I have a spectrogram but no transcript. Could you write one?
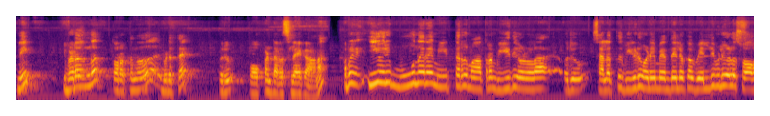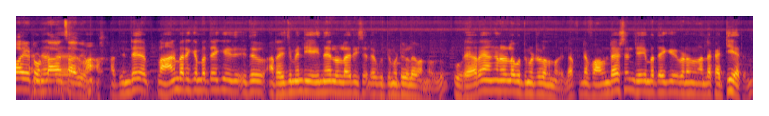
ഇനി ഇവിടെ നിന്ന് തുറക്കുന്നത് ഇവിടുത്തെ ഒരു ഓപ്പൺ ടെറസിലേക്കാണ് അപ്പോൾ ഈ ഒരു മൂന്നര മീറ്റർ മാത്രം വീതിയുള്ള ഒരു സ്ഥലത്ത് വീട് പണിയുമ്പോൾ എന്തെങ്കിലുമൊക്കെ വെല്ലുവിളികൾ സ്വാഭാവികമായിട്ട് ഉണ്ടാകാൻ സാധ്യത അതിന്റെ പ്ലാൻ വരയ്ക്കുമ്പോഴത്തേക്ക് ഇത് അറേഞ്ച്മെന്റ് ചെയ്യുന്നതിലുള്ള ഒരു ചില ബുദ്ധിമുട്ടുകളെ വന്നുള്ളൂ. വേറെ അങ്ങനെയുള്ള ബുദ്ധിമുട്ടുകളൊന്നും വന്നില്ല. പിന്നെ ഫൗണ്ടേഷൻ ചെയ്യുമ്പോഴത്തേക്ക് ഇവിടെ നല്ല കറ്റിയായിരുന്നു.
